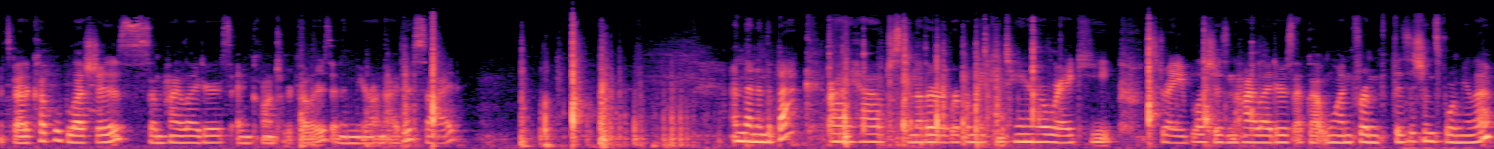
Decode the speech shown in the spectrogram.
It's got a couple blushes, some highlighters and contour colors and a mirror on either side. And then in the back, I have just another Rubbermaid container where I keep stray blushes and highlighters. I've got one from Physicians Formula.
